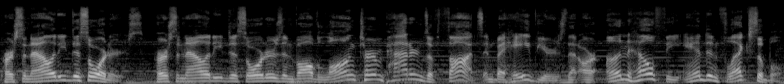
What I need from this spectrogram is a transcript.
Personality disorders. Personality disorders involve long-term patterns of thoughts and behaviors that are unhealthy and inflexible.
